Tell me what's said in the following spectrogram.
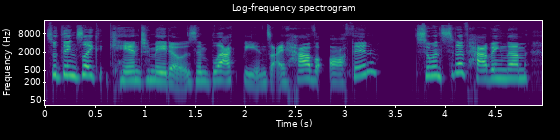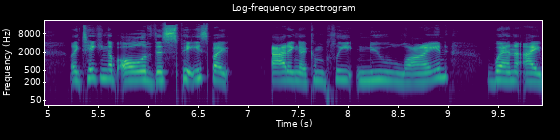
So things like canned tomatoes and black beans, I have often. So instead of having them like taking up all of this space by adding a complete new line, when I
